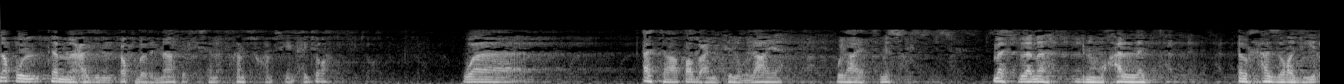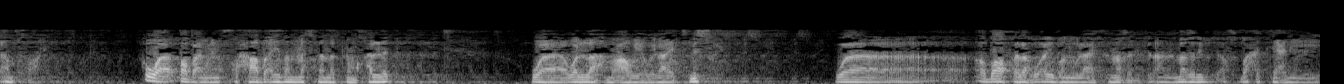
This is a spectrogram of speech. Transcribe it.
نقول تم عزل عقبة بن نافع في سنة 55 هجرة وأتى طبعا في الولاية ولاية مصر مسلمة بن مخلد الخزرجي الأنصاري. هو طبعا من الصحابة أيضا مسلمة بن مخلد وولاة معاوية ولاية مصر وأضاف له أيضا ولاية المغرب. الآن المغرب أصبحت يعني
